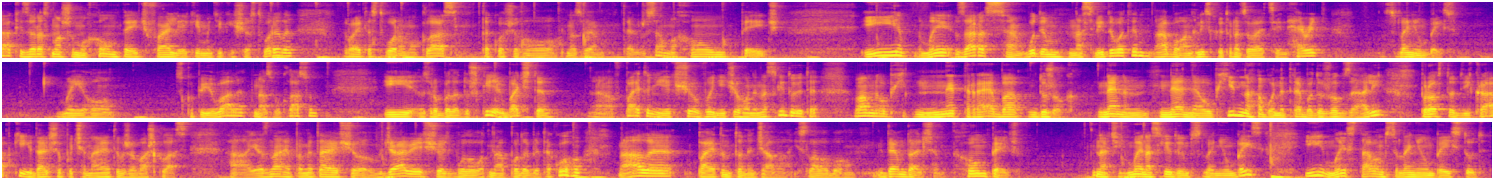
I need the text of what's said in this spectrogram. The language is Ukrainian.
Так, і зараз в нашому homepage файлі, який ми тільки що створили, давайте створимо клас, також його назвемо так же само homepage. І ми зараз будемо наслідувати, або англійською це називається inherit Selenium Base. Ми його скопіювали, назву класу, і зробили дужки. Як бачите, е, в Python, якщо ви нічого не наслідуєте, вам не треба дужок. Не, не необхідно або не треба дужок взагалі, просто дві крапки і далі починаєте вже ваш клас. А я знаю, пам'ятаю, що в Java щось було от наподобі такого, але Python то не Java, і слава Богу. Йдемо далі. Homepage. Значить, ми наслідуємо Selenium Base і ми ставимо Selenium Base тут.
